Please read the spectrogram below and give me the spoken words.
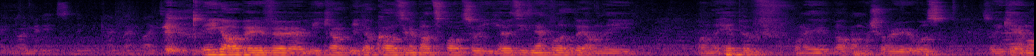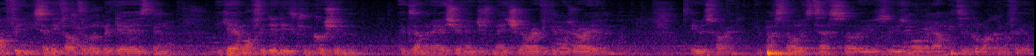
eight, nine minutes and then he came back later? He got a bit of uh, he got he got caught in a bad spot, so he hurt his neck a little bit on the on the hip of one of the. Oh, I'm not sure who it was. So he came off. He said he felt a little bit dazed, and he came off. He did his concussion examination and just made sure everything was right, and he was fine. He passed all his tests, so he was, he was more than happy to go back on the field.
